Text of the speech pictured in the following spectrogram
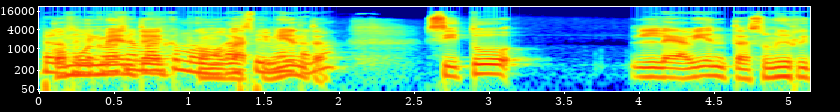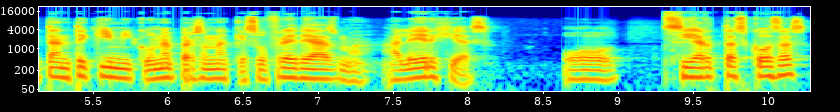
Pero se comúnmente más como como, gas gas pimienta. pimienta, ¿no? Si tú le avientas un irritante químico a una persona que sufre de asma, alergias o ciertas cosas,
